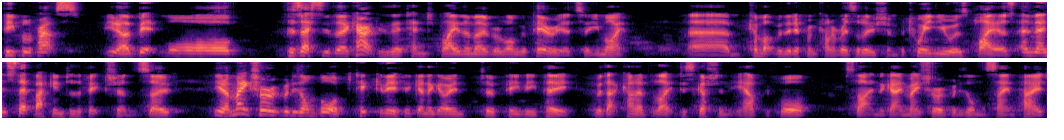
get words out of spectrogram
people are perhaps you know a bit more possessive of their characters. They tend to play them over a longer period, so you might um, come up with a different kind of resolution between you as players, and then step back into the fiction. So you know, make sure everybody's on board, particularly if you're going to go into PvP with that kind of like discussion that you have before starting the game. Make sure everybody's on the same page.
